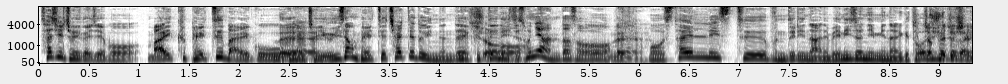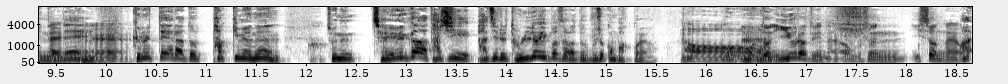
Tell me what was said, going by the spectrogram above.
사실 저희가 이제 뭐 마이크 벨트 말고 네. 그냥 저희 의상 벨트 찰 때도 있는데 그쵸. 그때는 이제 손이 안 닿아서 네. 뭐 스타일리스트 분들이나 아니면 매니저님이나 이렇게 도와주실 때가 때. 있는데 네. 그럴 때라도 바뀌면은 저는 제가 다시 바지를 돌려 입어서라도 무조건 바꿔요. 어, 어, 떤 이유라도 있나요? 무슨 있었나요? 아,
